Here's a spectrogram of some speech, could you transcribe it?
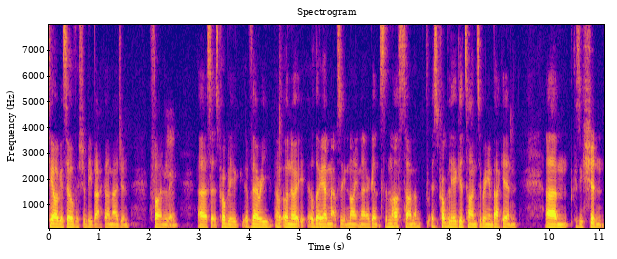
Thiago Silva should be back, I imagine, finally. Uh, so it's probably a very, oh no, although he had an absolute nightmare against them last time, um, it's probably a good time to bring him back in um, because he shouldn't,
